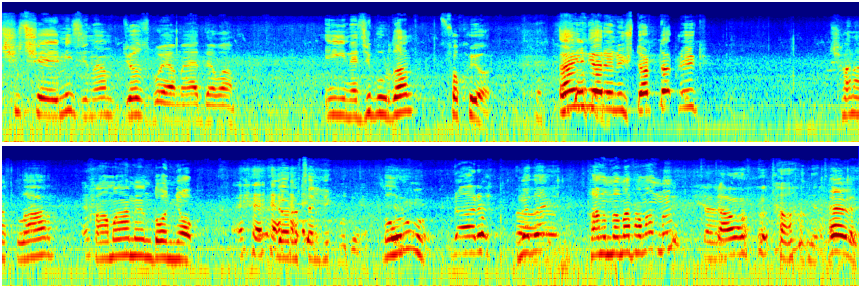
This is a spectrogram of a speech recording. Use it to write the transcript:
Çiçeğimiz inan göz boyamaya devam. İğneci buradan sokuyor. Ön görünüş dört dörtlük. Çanaklar tamamen don yok. Görsellik budur. Doğru mu? Doğru. Neden? Tanımlama tamam mı? Tamam. tamam. Evet.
